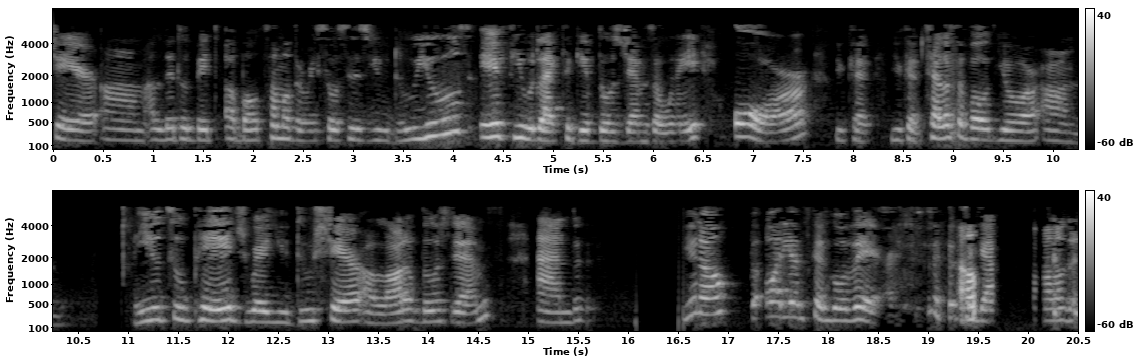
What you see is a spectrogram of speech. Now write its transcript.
share um, a little bit about some of the resources you do use if you would like to give those gems away, or you can you can tell us about your um, YouTube page where you do share a lot of those gems, and you know the audience can go there to the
